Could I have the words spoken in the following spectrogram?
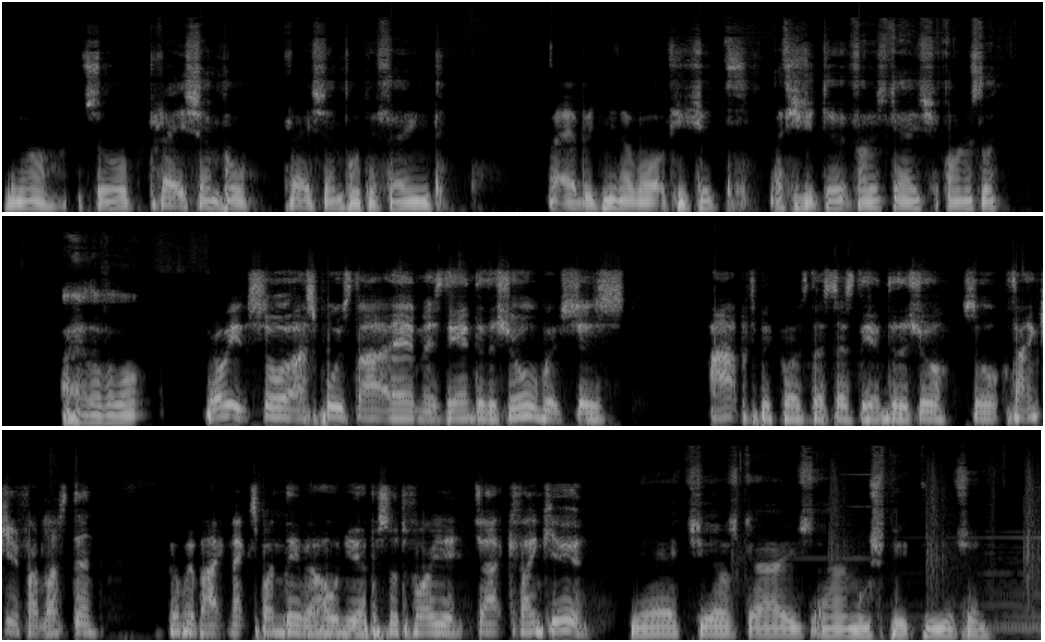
you know. So pretty simple, pretty simple to find. But it would mean a lot if you could if you could do it for us guys, honestly. A hell of a lot. Brilliant. So I suppose that um, is the end of the show, which is apt because this is the end of the show. So thank you for listening. We'll be back next Monday with a whole new episode for you. Jack, thank you. Yeah, cheers guys, and we'll speak to you soon.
